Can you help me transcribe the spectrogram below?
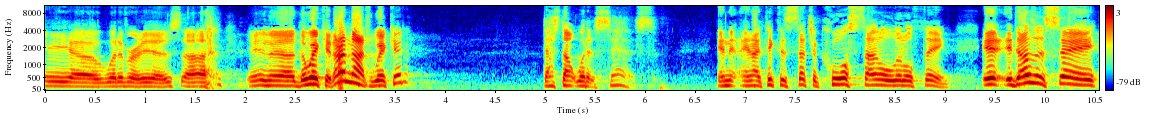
a uh, whatever it is, uh, in the wicked. I'm not wicked. That's not what it says. And, and I think this is such a cool, subtle little thing. It, it doesn't say,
